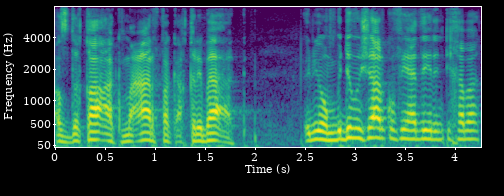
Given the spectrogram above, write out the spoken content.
أصدقائك معارفك أقربائك اليوم بدهم يشاركوا في هذه الانتخابات؟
